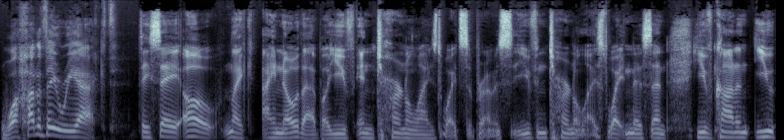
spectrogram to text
well, how do they react? They say, "Oh, like I know that, but you've internalized white supremacy. You've internalized whiteness, and you've kind of you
